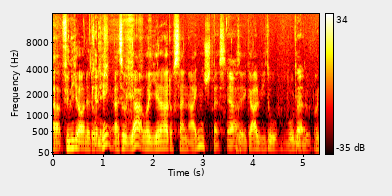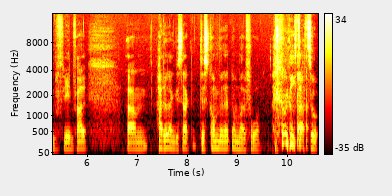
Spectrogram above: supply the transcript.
Ja, Finde ich auch nicht Kenn okay. Also ja, aber jeder hat doch seinen eigenen Stress. Ja. Also egal wie du, wo du. Ja. Und auf jeden Fall ähm, hat er dann gesagt, das kommt mir nicht nochmal vor. Und ich dachte so,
